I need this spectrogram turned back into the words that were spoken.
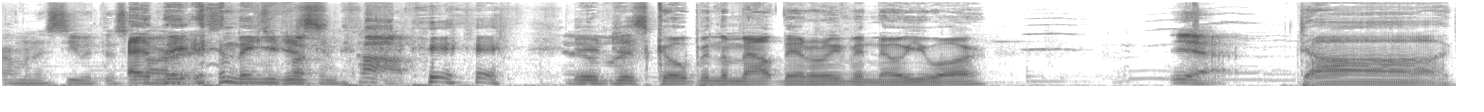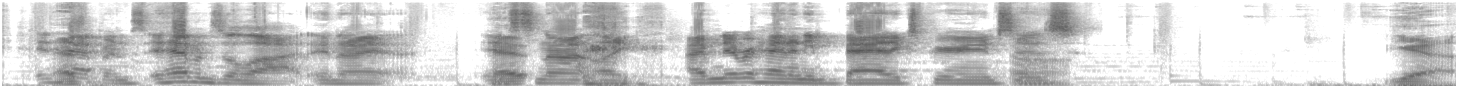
I'm gonna see what this and car then, is." and then you just a fucking cop. you're I'm just scoping them out. They don't even know you are. Yeah, Dog. it That's- happens. It happens a lot, and I. It's not like I've never had any bad experiences. Yeah.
